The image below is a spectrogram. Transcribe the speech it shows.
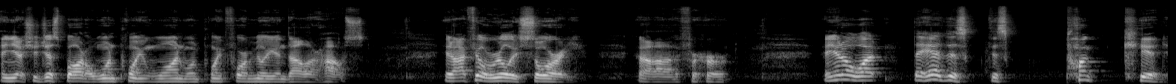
and yet she just bought a 1.1, 1.4 million dollar house. You know, I feel really sorry uh, for her. And you know what? They had this this punk kid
